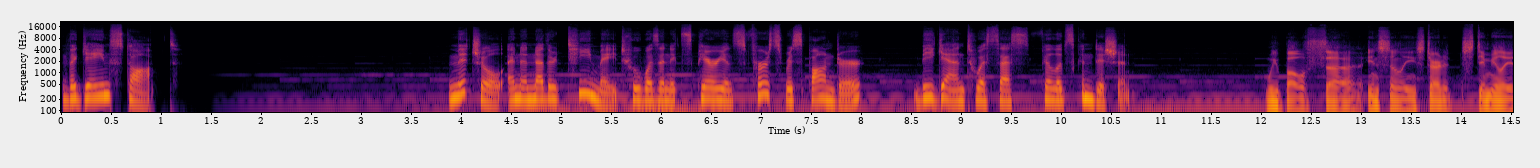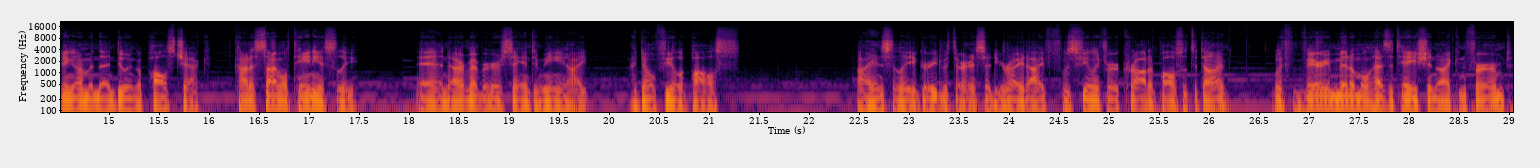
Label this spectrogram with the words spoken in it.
The game stopped. Mitchell and another teammate who was an experienced first responder began to assess Philip's condition. We both uh, instantly started stimulating him and then doing a pulse check kind of simultaneously. And I remember her saying to me, I, I don't feel a pulse. I instantly agreed with her and I said, You're right. I was feeling for a carotid pulse at the time. With very minimal hesitation, I confirmed.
